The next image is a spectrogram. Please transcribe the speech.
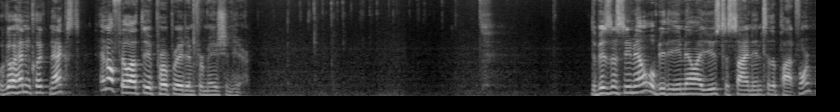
We'll go ahead and click Next, and I'll fill out the appropriate information here. The business email will be the email I use to sign into the platform.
